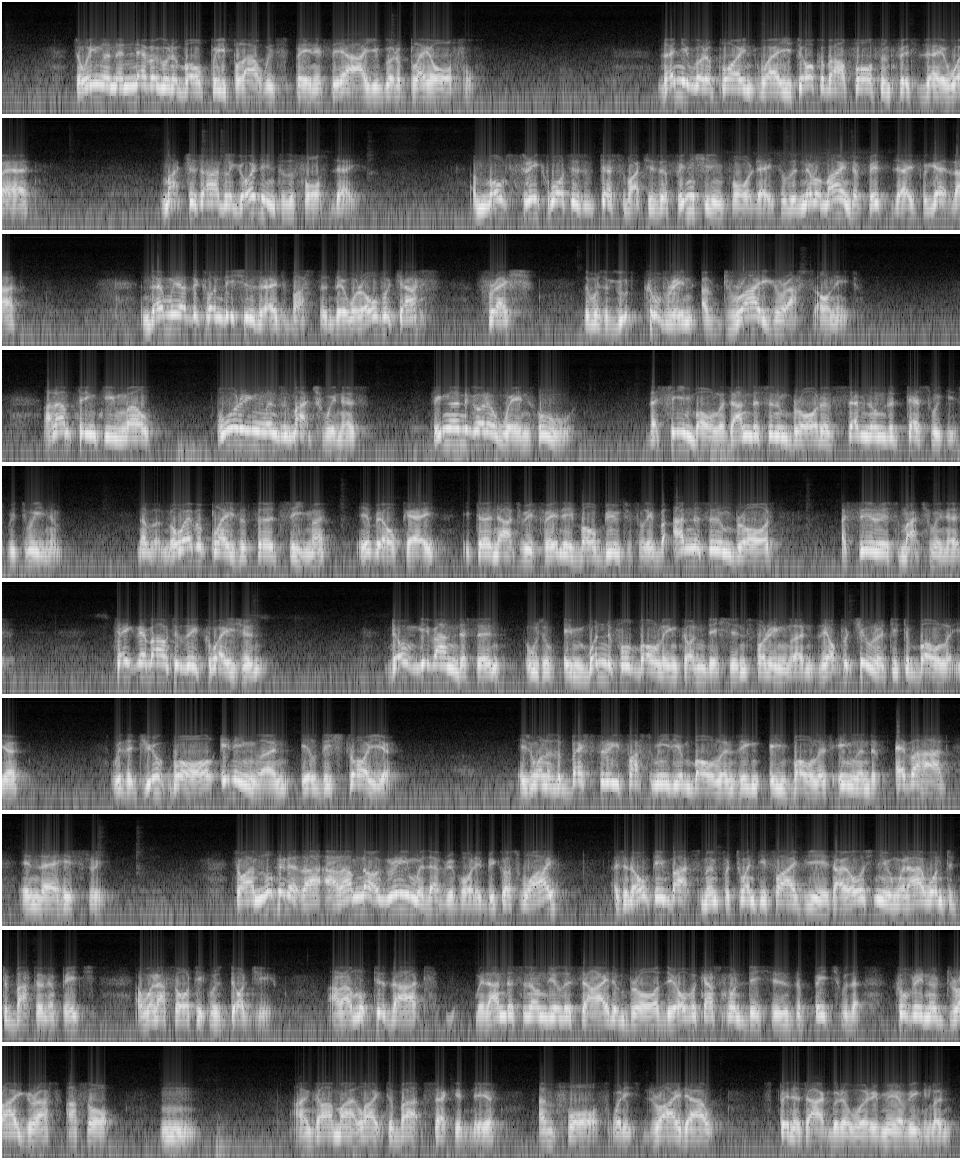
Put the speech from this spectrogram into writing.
So England are never going to bowl people out with spin. If they are, you've got to play awful. Then you've got a point where you talk about fourth and fifth day where matches hardly going into the fourth day. And most three quarters of test matches are finishing in four days, so never mind the fifth day, forget that. And then we had the conditions at Edgbaston. They were overcast, fresh, there was a good covering of dry grass on it. And I'm thinking, well, who are England's match winners? If England are going to win, who? The seam bowlers, Anderson and Broad, have 700 test wickets between them. Whoever plays a third seamer, he'll be okay. He turned out to be fit, he bowled beautifully. But Anderson and Broad are serious match winners. Take them out of the equation. Don't give Anderson, who's in wonderful bowling conditions for England, the opportunity to bowl at you. With a Duke ball in England, he'll destroy you. He's one of the best three fast medium bowlers, in, bowlers England have ever had in their history. So I'm looking at that and I'm not agreeing with everybody because why? As an opening batsman for 25 years, I always knew when I wanted to bat on a pitch and when I thought it was dodgy. And I looked at that with Anderson on the other side and Broad, the overcast conditions, the pitch with a covering of dry grass. I thought, hmm, I think I might like to bat second here and fourth when it's dried out. Spinners aren't going to worry me of England.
